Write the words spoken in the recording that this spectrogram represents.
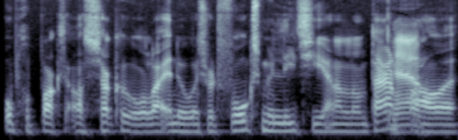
opgepakt als zakkenroller en door een soort volksmilitie aan een lantaarnpaal, ja.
